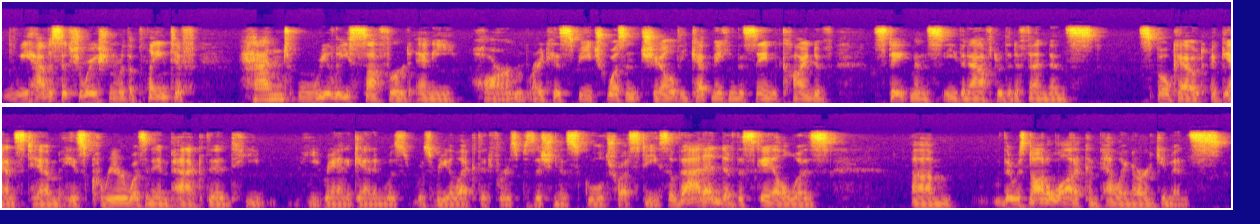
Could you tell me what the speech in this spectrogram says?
we have a situation where the plaintiff hadn't really suffered any harm, right? His speech wasn't chilled. He kept making the same kind of statements even after the defendants spoke out against him. His career wasn't impacted. He he ran again and was was reelected for his position as school trustee. So that end of the scale was um, there was not a lot of compelling arguments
